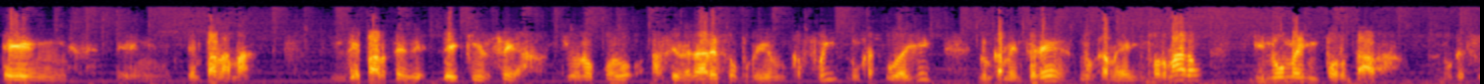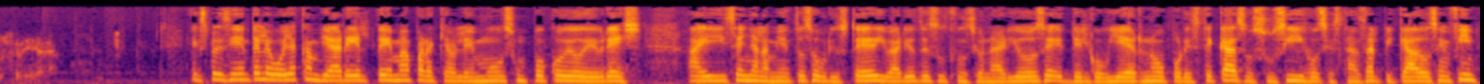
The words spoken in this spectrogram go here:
en, Panamá. de parte de, de quien sea. Yo no puedo aseverar eso porque yo nunca fui, nunca estuve allí, nunca me enteré, nunca me informaron y no me importaba lo que sucediera. Expresidente, le voy a cambiar el tema para que hablemos un poco de Odebrecht. Hay señalamientos sobre usted y varios de sus funcionarios eh, del gobierno por este caso. Sus hijos están salpicados, en fin.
